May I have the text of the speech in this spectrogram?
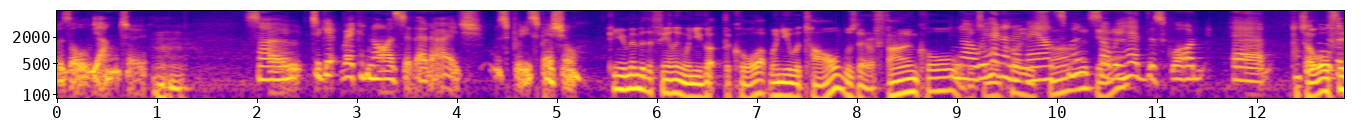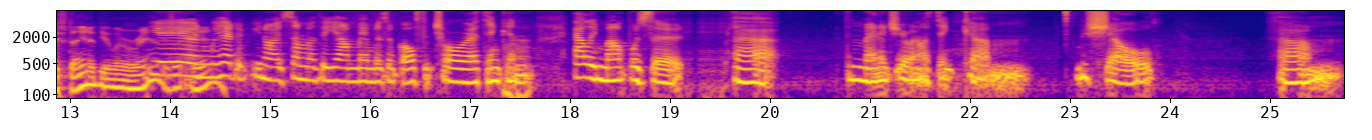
was all young too. So to get recognised at that age was pretty special. Can you remember the feeling when you got the call up, when you were told? Was there a phone call? No, we had an someone call you announcement. aside? So we had the squad. Uh, So all was a- 15 of you were around? Yeah, that- and we had, you know, some of the um, members of Golf Victoria, I think, and Uh-huh. Ali Munn was the uh, the manager, and I think um, Michelle um,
